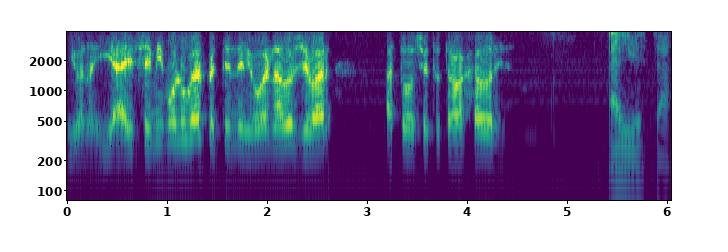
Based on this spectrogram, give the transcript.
y bueno y a ese mismo lugar pretende el gobernador llevar a todos estos trabajadores. Ahí está.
